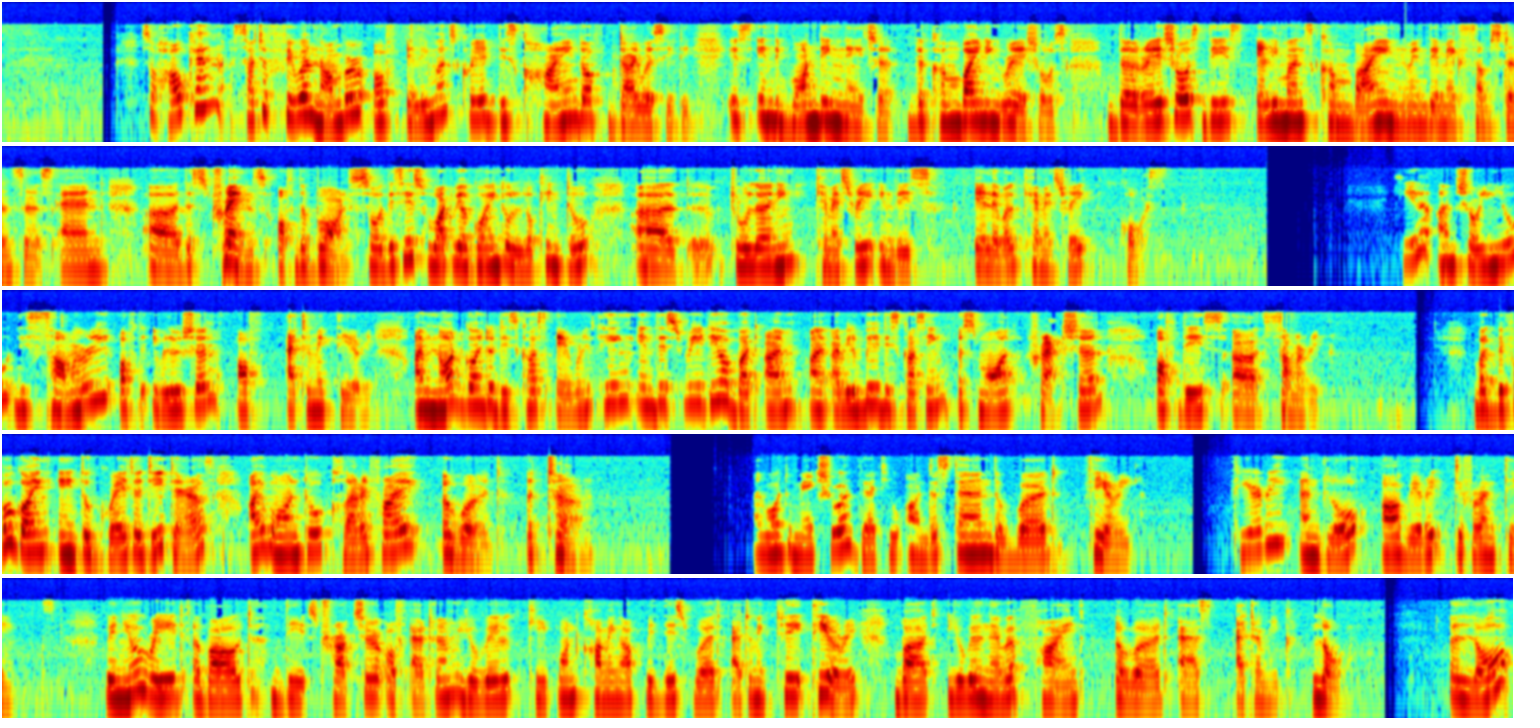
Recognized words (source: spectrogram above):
So how can such a fewer number of elements create this kind of diversity? It's in the bonding nature, the combining ratios, the ratios these elements combine when they make substances and uh, the strengths of the bonds. So this is what we are going to look into uh, through learning chemistry in this A-level chemistry course. Here I'm showing you the summary of the evolution of atomic theory. I'm not going to discuss everything in this video but I'm, I, I will be discussing a small fraction of this uh, summary. But before going into greater details, I want to clarify a word, a term. I want to make sure that you understand the word theory. Theory and law are very different things. When you read about the structure of atom, you will keep on coming up with this word atomic theory, but you will never find a word as atomic law. A law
